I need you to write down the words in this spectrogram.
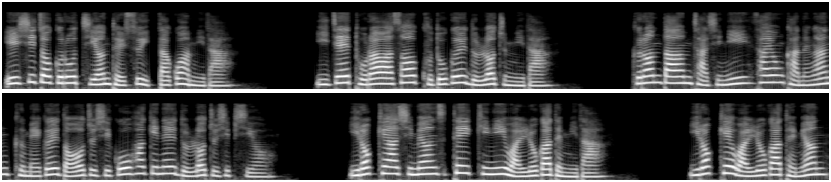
일시적으로 지연될 수 있다고 합니다. 이제 돌아와서 구독을 눌러줍니다. 그런 다음 자신이 사용 가능한 금액을 넣어주시고 확인을 눌러주십시오. 이렇게 하시면 스테이킹이 완료가 됩니다. 이렇게 완료가 되면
